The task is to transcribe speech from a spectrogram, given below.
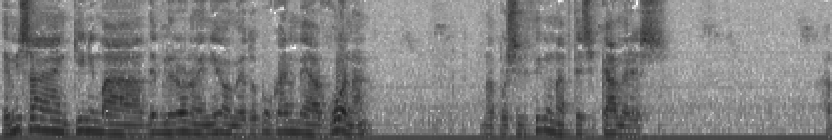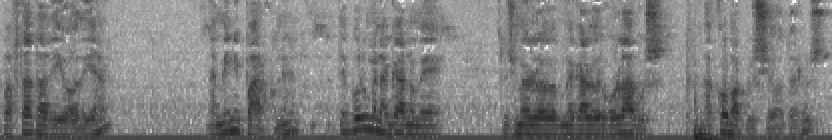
Εμείς σαν κίνημα δεν πληρώνω ενιαίο με το που κάνουμε αγώνα να αποσυρθούν αυτές οι κάμερες από αυτά τα διόδια να μην υπάρχουν. Δεν μπορούμε να κάνουμε τους μεγαλοεργολάβους ακόμα πλουσιότερους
